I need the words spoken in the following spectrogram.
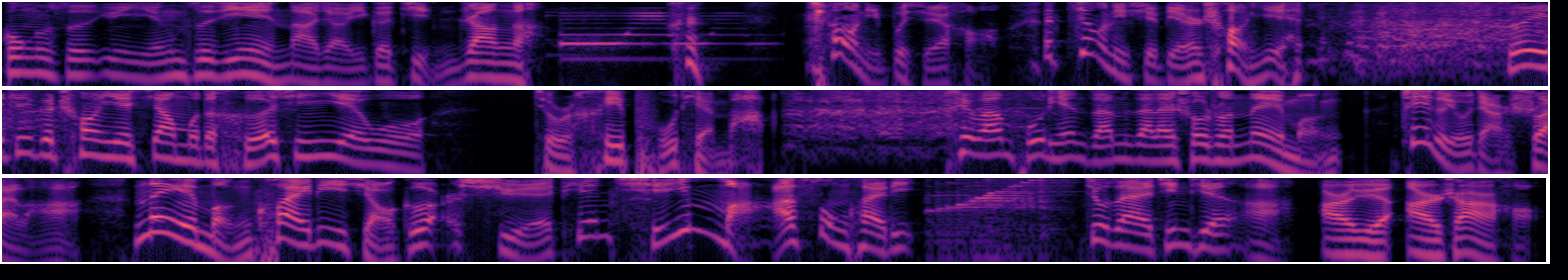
公司运营资金那叫一个紧张啊！哼，叫你不学好，叫你学别人创业，所以这个创业项目的核心业务。就是黑莆田吧，黑完莆田，咱们再来说说内蒙，这个有点帅了啊！内蒙快递小哥雪天骑马送快递，就在今天啊，二月二十二号，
